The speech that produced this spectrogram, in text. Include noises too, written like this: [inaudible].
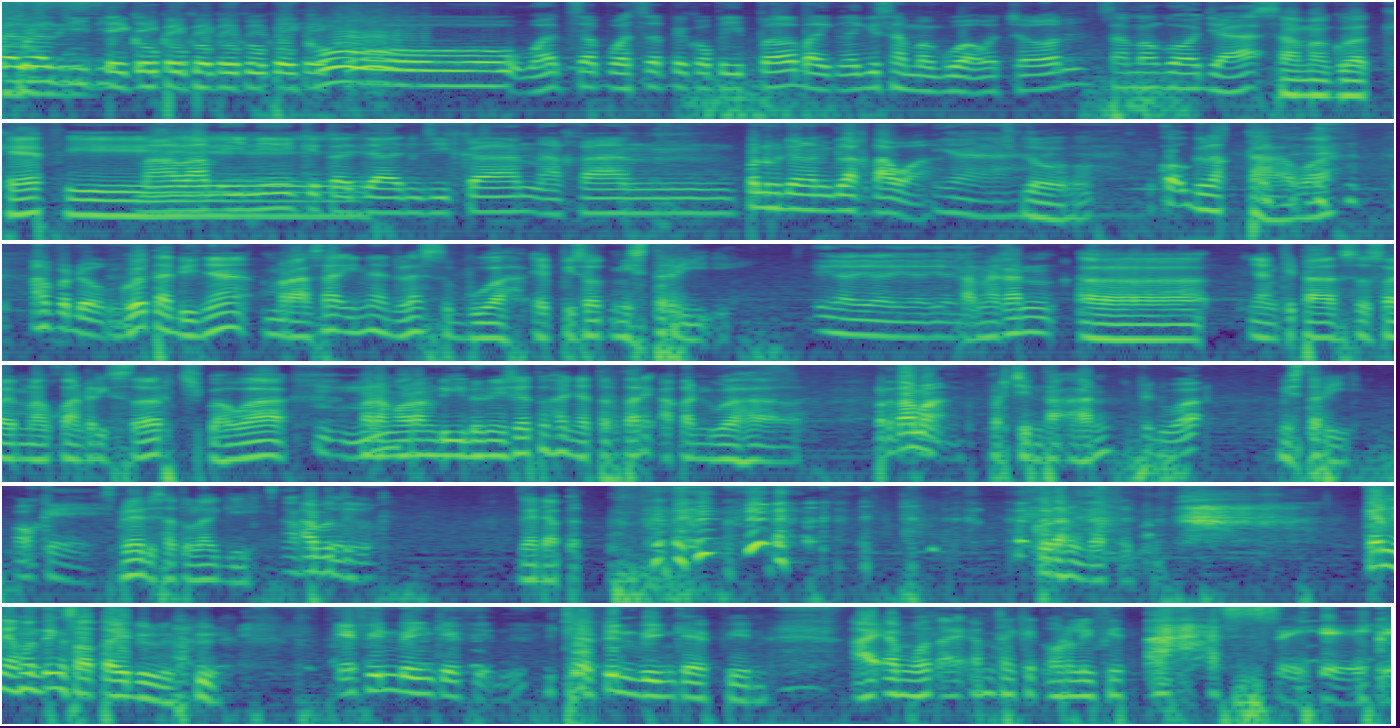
kembali di Peko Peko Peko Peko. What's up What's up Peko people? Balik lagi sama gua Ocon. sama gue Oja. Sama gua Kevin. Malam ini kita janjikan akan penuh dengan gelak tawa. Ya. Loh, kok gelak tawa? [laughs] Apa dong? gue tadinya merasa ini adalah sebuah episode misteri. Iya iya iya iya. Karena kan eh, yang kita sesuai melakukan research bahwa Mm-mm. orang-orang di Indonesia tuh hanya tertarik akan dua hal. Pertama, Percintaan, kedua. misteri. Oke. Sebenarnya ada satu lagi, Apa, tuh? Gak dapet. Kurang dapet. Kan yang penting sotoy dulu. Kevin being Kevin. Kevin being Kevin I am what I am take it or leave it Asik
